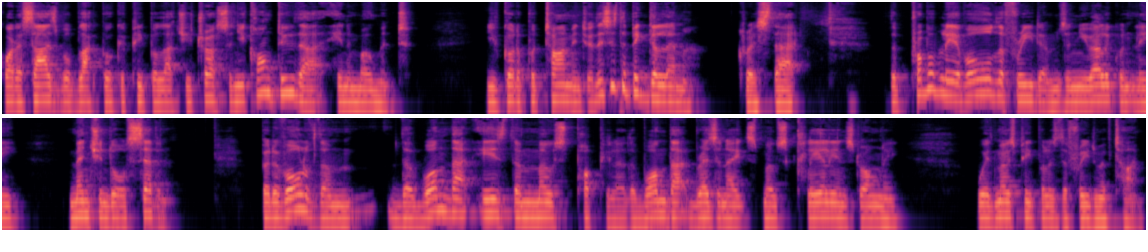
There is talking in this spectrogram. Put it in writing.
quite a sizable black book of people that you trust. And you can't do that in a moment. You've got to put time into it. This is the big dilemma, Chris, that the probably of all the freedoms, and you eloquently mentioned all seven, but of all of them, the one that is the most popular, the one that resonates most clearly and strongly with most people is the freedom of time.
